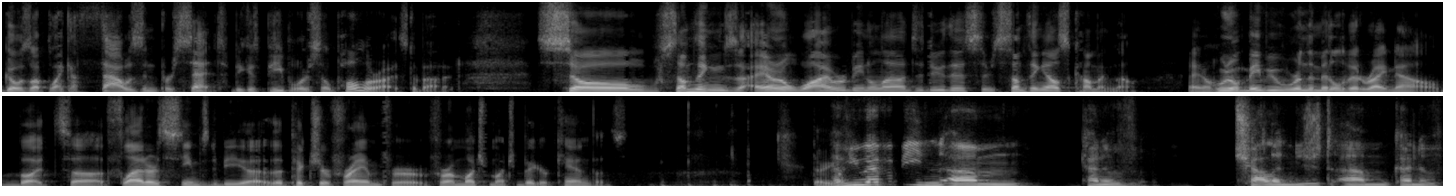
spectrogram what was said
goes up like a thousand percent because people are so polarized about it. So something's I don't know why we're being allowed to do this. There's something else coming though. You know, who knows? Maybe we're in the middle of it right now, but uh, flat Earth seems to be uh, the picture frame for for a much much bigger canvas. There you Have go. you ever been um, kind of challenged, um, kind of?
